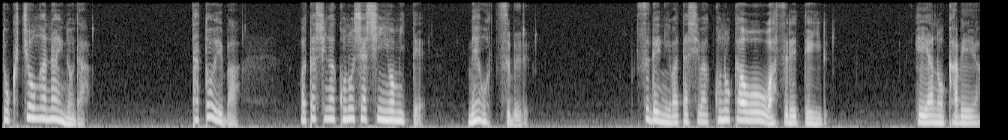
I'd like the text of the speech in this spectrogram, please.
特徴がないのだ。例えば私がこの写真を見て目をつぶる。すでに私はこの顔を忘れている。部屋の壁や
